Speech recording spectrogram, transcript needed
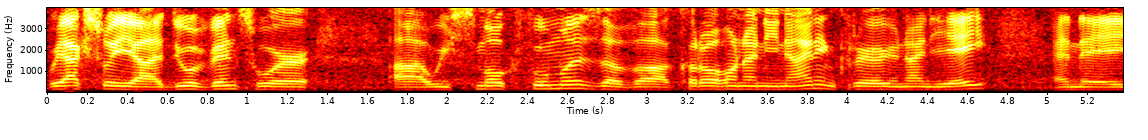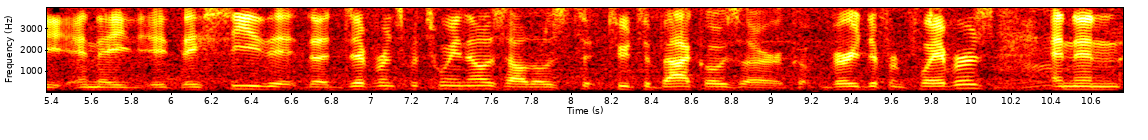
we actually uh, do events where. Uh, we smoke fumas of uh, Corojo 99 and Criollo 98, and they and they they see the, the difference between those, how those t- two tobaccos are very different flavors, and then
